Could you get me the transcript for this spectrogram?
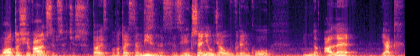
bo o to się walczy przecież, to jest, bo to jest ten biznes, zwiększenie udziału w rynku, no ale jak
